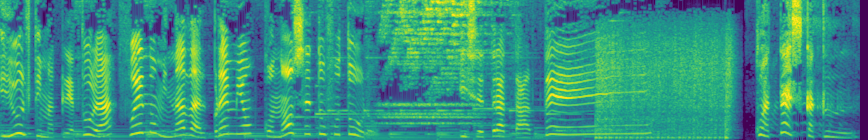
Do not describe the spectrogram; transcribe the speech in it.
y última criatura fue nominada al premio Conoce tu futuro. Y se trata de... Cuatescatl.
